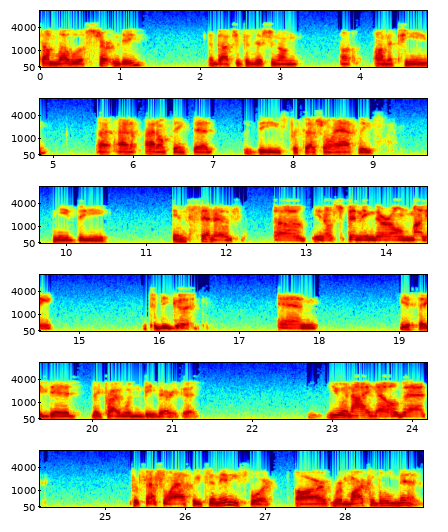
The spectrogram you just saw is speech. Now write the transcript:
some level of certainty about your position on on the team. I, I, don't think that these professional athletes need the incentive of, you know, spending their own money to be good. And if they did, they probably wouldn't be very good. You and I know that professional athletes in any sport are remarkable men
